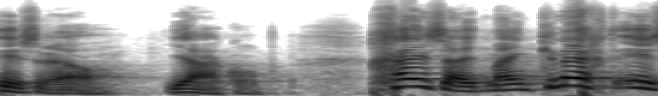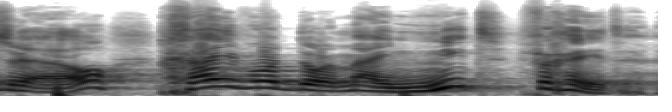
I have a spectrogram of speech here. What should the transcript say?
Israël, Jacob. Gij zijt mijn knecht Israël, gij wordt door mij niet vergeten.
